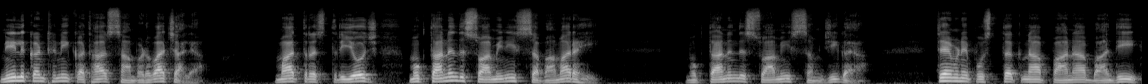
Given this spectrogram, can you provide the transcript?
નીલકંઠની કથા સાંભળવા ચાલ્યા. માત્ર સ્ત્રીઓ જ મુક્તાનંદ સ્વામીની સભામાં રહી. મુક્તાનંદ સ્વામી સમજી ગયા. તેમણે પુસ્તકના પાના બાંધી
